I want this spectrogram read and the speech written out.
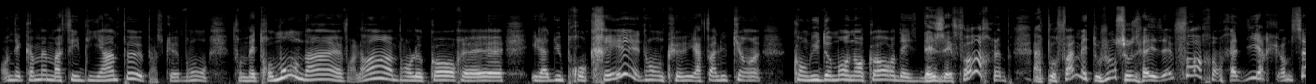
on est quand même affaibli un peu parce que bon, faut mettre au monde. Hein, voilà. Bon, le corps, euh, il a dû procréer, donc euh, il a fallu qu'on lui demande encore des, efforts. La pauvre femme est toujours sous les efforts, on va dire comme ça.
